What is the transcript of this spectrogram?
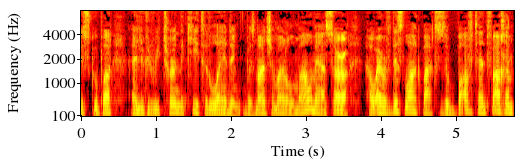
skupa, and you could return the key to the landing. However, if this lockbox is above 10 tfachim,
